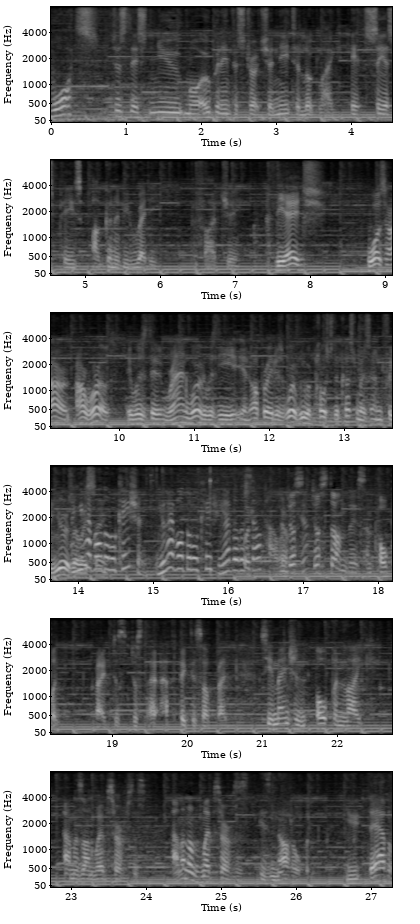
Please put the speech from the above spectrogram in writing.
what does this new, more open infrastructure need to look like if CSPs are going to be ready for 5G? The edge was our, our world. It was the RAN world. It was the you know, operator's world. We were close to the customers, and for years and I you have saying, all the location. You have all the location. You have all the cell towers. Just, yeah. just on this and open, right? Just, just I have to pick this up, right? So you mentioned open like Amazon Web Services. Amazon Web Services is not open. You, they have a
